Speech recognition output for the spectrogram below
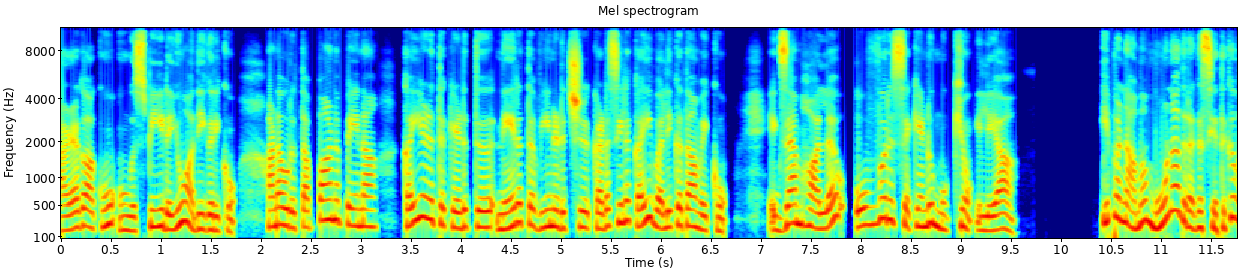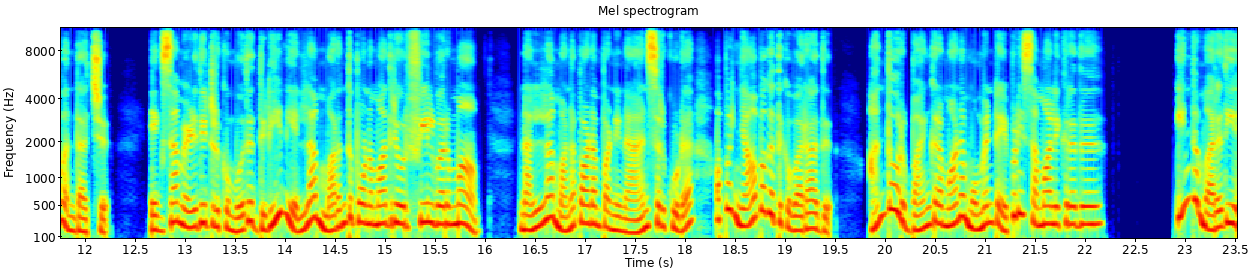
அழகாக்கும் உங்க ஸ்பீடையும் அதிகரிக்கும். ஆனா ஒரு தப்பான பேனா கையெழுத்த கெடுத்து நேரத்தை வீணடிச்சு கடைசியில கை வலிக்கத்தான் வைக்கும். எக்ஸாம் ஹால்ல ஒவ்வொரு செகண்டும் முக்கியம் இல்லையா? இப்ப நாம மூணாவது ரகசியத்துக்கு வந்தாச்சு. எக்ஸாம் எழுதிட்டு இருக்கும்போது திடீர்னு எல்லாம் மறந்து போன மாதிரி ஒரு ஃபீல் வருமா? நல்லா மனப்பாடம் பண்ணின ஆன்சர் கூட அப்ப ஞாபகத்துக்கு வராது. அந்த ஒரு பயங்கரமான மொமெண்ட்டை எப்படி சமாளிக்கிறது? இந்த மறதிய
